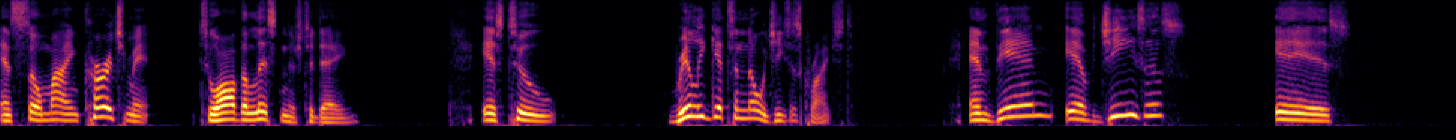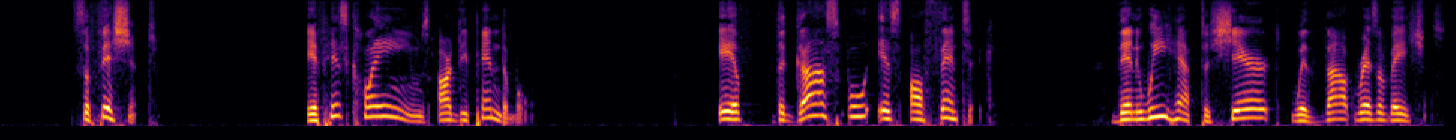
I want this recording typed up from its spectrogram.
And so, my encouragement to all the listeners today is to really get to know Jesus Christ. And then, if Jesus is sufficient, if his claims are dependable, if the gospel is authentic, then we have to share it without reservations.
